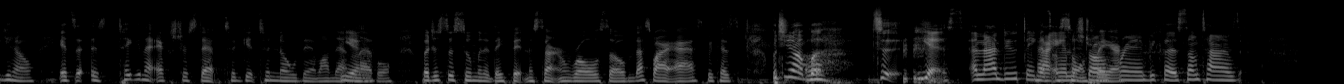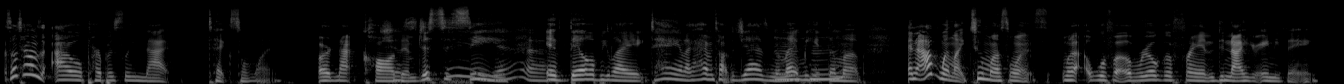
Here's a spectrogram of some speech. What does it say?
you know, it's it's taking that extra step to get to know them on that Yeah. level, but just assuming that they fit in a certain role. So that's why I asked because But you know, but to yes, and I do think That's I am so a strong unfair. friend because sometimes, sometimes I will purposely not text someone or not call them just to see yeah. if they'll be like, "Dang, like I haven't talked to Jasmine. Let me hit them mm-hmm. up." And I've went like two months once with a, real good friend, did not hear anything,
